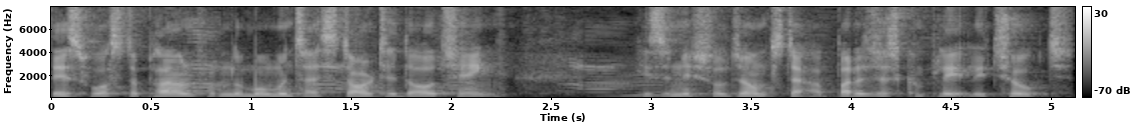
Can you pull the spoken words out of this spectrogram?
This was the plan from the moment I started dodging his initial jump stab, but I just completely choked.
